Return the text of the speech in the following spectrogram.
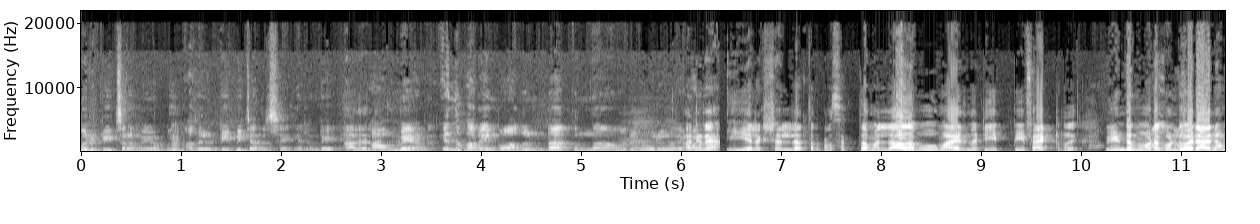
ഒരു ടീച്ചറമ്മേ ഉള്ളൂ. അത് ടി പി ചന്ദ്രശേഖരന്റെ അമ്മയാണ്. എന്ന് പറയുമ്പോൾ അത് ഉണ്ടാക്കുന്ന ഒരു ഒരു അങ്ങനെ ഈ ഇലക്ഷനിൽ അത്ര പ്രസക്തമല്ലാതെ പോകുമായിരുന്ന ടി പി ഫാക്ടർ വീണ്ടും അവിടെ കൊണ്ടുവരാനും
